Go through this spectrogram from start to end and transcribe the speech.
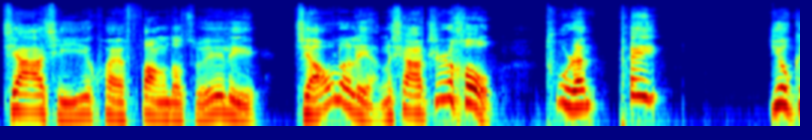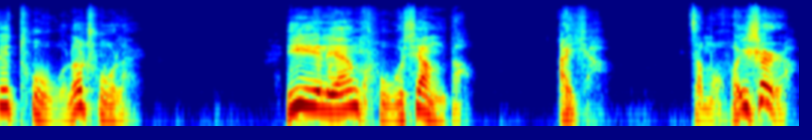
夹起一块放到嘴里嚼了两下之后，突然呸！又给吐了出来，一脸苦相道：“哎呀，怎么回事啊？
